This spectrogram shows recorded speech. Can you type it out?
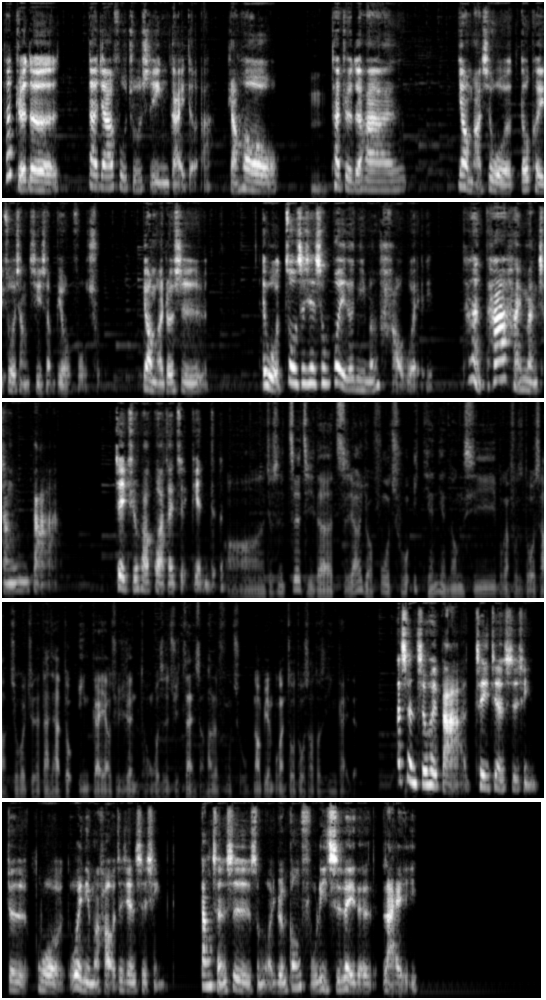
他觉得。大家付出是应该的啊，然后，嗯，他觉得他要么是我都可以坐享其成不用付出，要么就是，哎，我做这些是为了你们好哎，他很他还蛮常把这句话挂在嘴边的。哦，就是自己的只要有付出一点点东西，不管付出多少，就会觉得大家都应该要去认同或是去赞赏他的付出，然后别人不管做多少都是应该的。他甚至会把这一件事情，就是我为你们好这件事情，当成是什么员工福利之类的来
